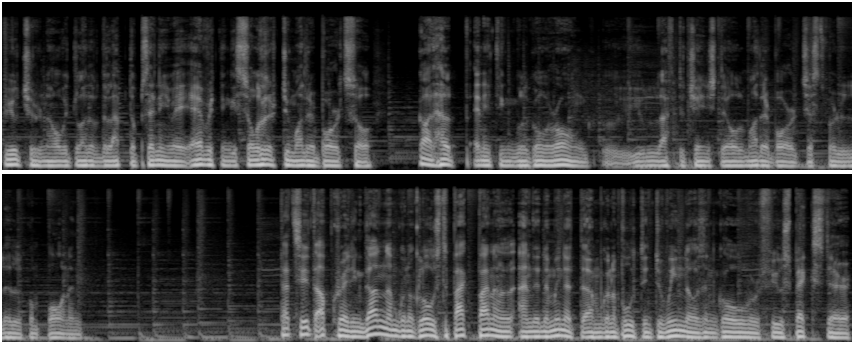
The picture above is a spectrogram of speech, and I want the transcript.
future now with a lot of the laptops anyway. Everything is soldered to motherboard, so God help anything will go wrong. You'll have to change the old motherboard just for a little component. That's it, upgrading done. I'm gonna close the back panel and in a minute I'm gonna boot into Windows and go over a few specs there.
